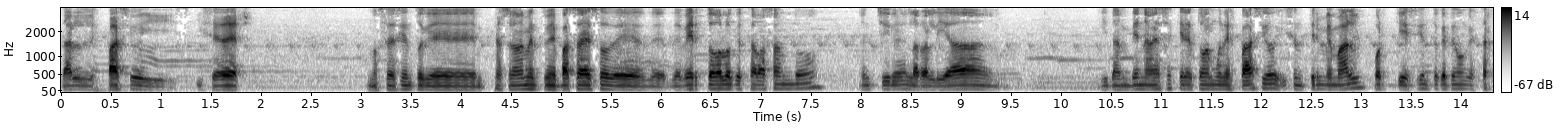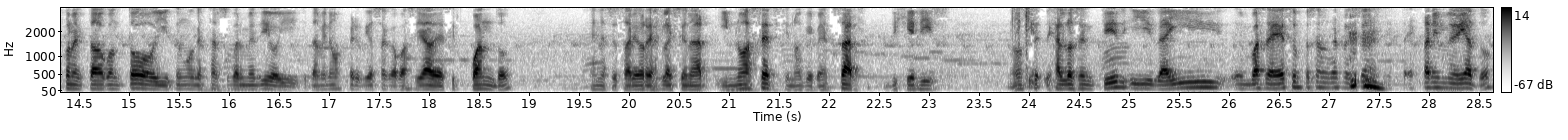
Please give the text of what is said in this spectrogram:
darle el espacio y, ceder. No sé, siento que personalmente me pasa eso de, de ver todo lo que está pasando en Chile, en la realidad, y también a veces querer tomarme un espacio y sentirme mal porque siento que tengo que estar conectado con todo y tengo que estar súper metido y, también hemos perdido esa capacidad de decir cuándo es necesario reflexionar y no hacer, sino que pensar, digerir, ¿no? dejarlo sentir y de ahí, en base a eso, empezar a reflexionar. es, tan inmediato.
